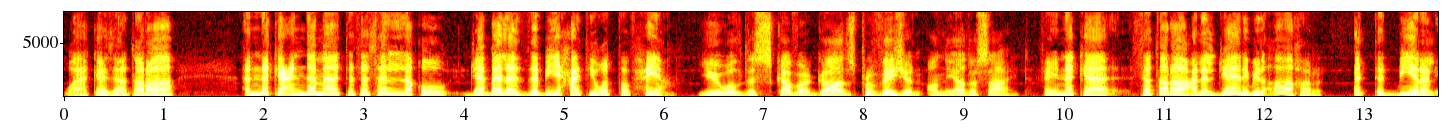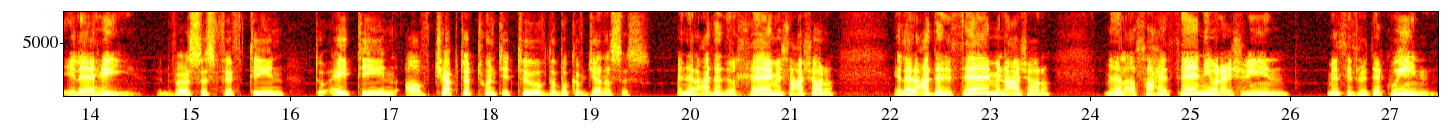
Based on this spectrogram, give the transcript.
وهكذا ترى أنك عندما تتسلق جبل الذبيحة والتضحية you will discover God's provision on the other side. فإنك سترى على الجانب الآخر التدبير الإلهي In verses 15 to 18 of chapter 22 of the book of Genesis, من العدد الخامس عشر إلى العدد الثامن عشر من الأصحاح الثاني والعشرين من سفر تكوين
